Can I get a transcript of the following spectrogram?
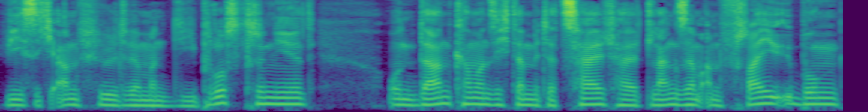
wie es sich anfühlt, wenn man die Brust trainiert. Und dann kann man sich dann mit der Zeit halt langsam an freie Übungen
